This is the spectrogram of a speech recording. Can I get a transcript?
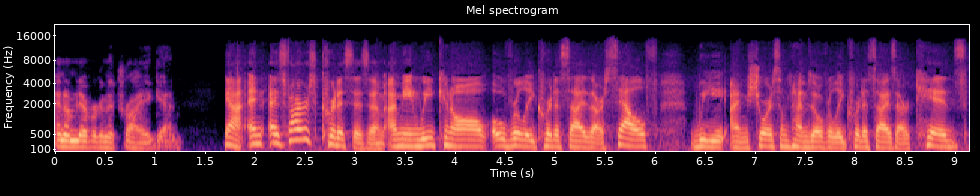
and i'm never going to try again yeah, and as far as criticism, I mean, we can all overly criticize ourselves. We, I'm sure, sometimes overly criticize our kids.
